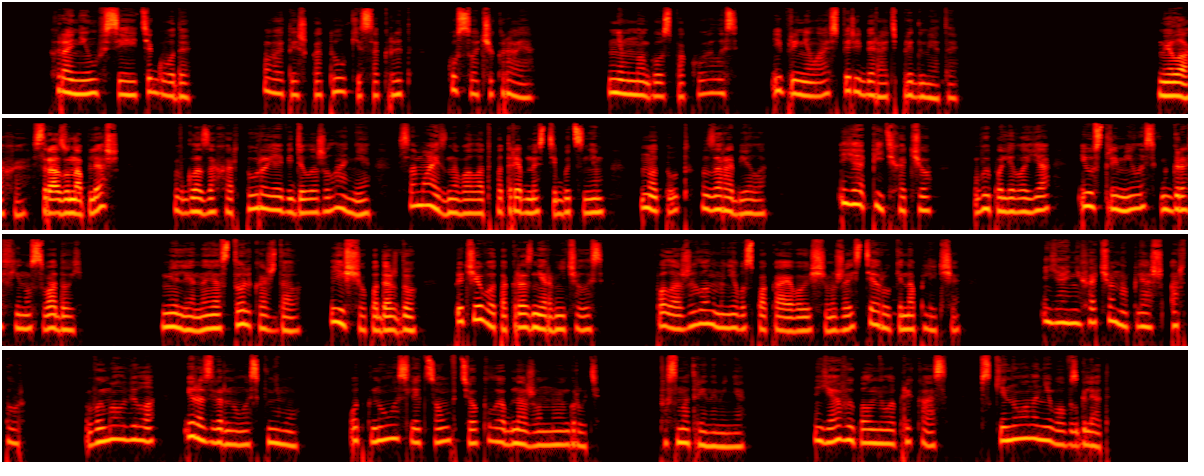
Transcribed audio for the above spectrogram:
Хранил все эти годы. В этой шкатулке сокрыт кусочек рая немного успокоилась и принялась перебирать предметы. «Милаха, сразу на пляж?» В глазах Артура я видела желание, сама изнывала от потребности быть с ним, но тут заробела. «Я пить хочу», — выпалила я и устремилась к графину с водой. «Милена, я столько ждал. Еще подожду. Ты чего так разнервничалась?» Положил он мне в успокаивающем жесте руки на плечи. «Я не хочу на пляж, Артур вымолвила и развернулась к нему. Уткнулась лицом в теплую обнаженную грудь. «Посмотри на меня». Я выполнила приказ, вскинула на него взгляд.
